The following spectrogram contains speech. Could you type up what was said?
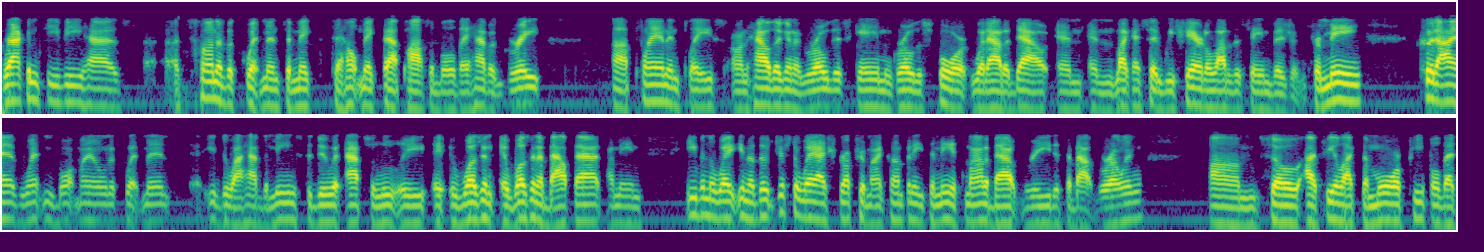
Rackham TV has a ton of equipment to make to help make that possible. They have a great uh, plan in place on how they're going to grow this game and grow the sport without a doubt. And and like I said, we shared a lot of the same vision. For me, could I have went and bought my own equipment? Do I have the means to do it? Absolutely. It, it wasn't it wasn't about that. I mean, even the way you know, the, just the way I structured my company, to me, it's not about greed. It's about growing. Um, so I feel like the more people that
